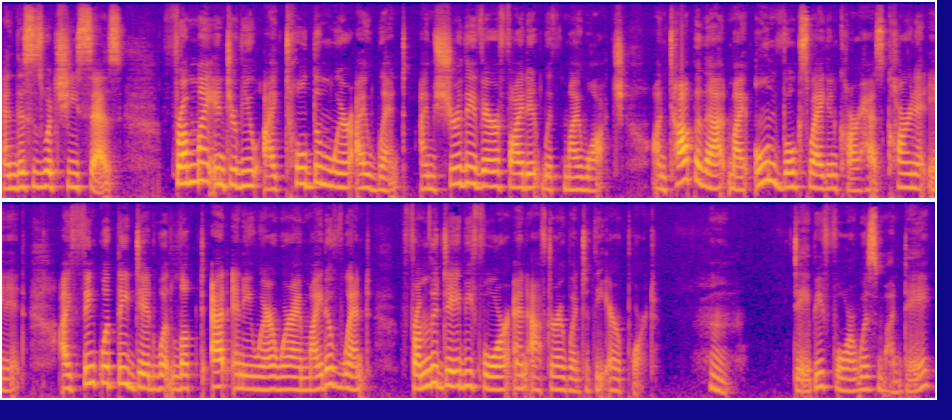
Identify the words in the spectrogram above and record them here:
And this is what she says From my interview, I told them where I went. I'm sure they verified it with my watch. On top of that, my own Volkswagen car has CarNet in it. I think what they did what looked at anywhere where I might have went from the day before and after I went to the airport. Hmm. Day before was Monday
